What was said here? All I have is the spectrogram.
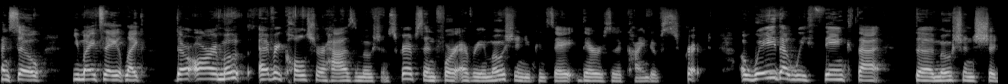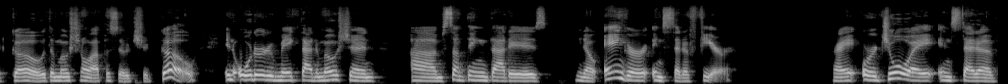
And so you might say like there are emo- every culture has emotion scripts and for every emotion you can say there's a kind of script. A way that we think that the emotion should go, the emotional episode should go in order to make that emotion um, something that is you know, anger instead of fear, right? Or joy instead of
